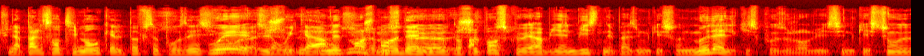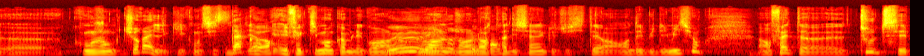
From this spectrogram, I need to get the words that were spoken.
Tu n'as pas le sentiment qu'elles peuvent se poser sur, Oui, euh, sur je- honnêtement, sur je le pense, modèle de que, je pense que Airbnb, ce n'est pas une question de modèle qui se pose aujourd'hui, c'est une question euh, conjoncturelle qui consiste à dire, D'accord. effectivement, comme les grands Oui, oui, dans, je traditionnel que tu citais en, en début d'émission. En fait, euh, toutes ces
